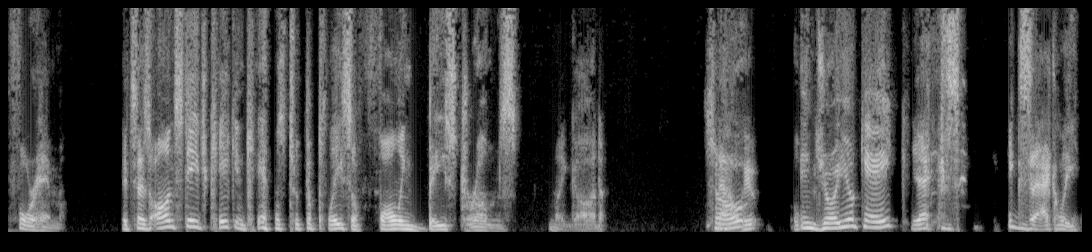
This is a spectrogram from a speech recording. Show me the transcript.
for him. It says on stage cake and candles took the place of falling bass drums. My God. So Now, enjoy your cake. yeah, exactly.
